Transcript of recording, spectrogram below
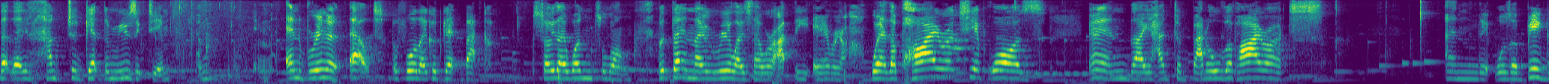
that they had to get the music gem and, and bring it out before they could get back. So they went along. But then they realized they were at the area where the pirate ship was. And they had to battle the pirates. And it was a big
